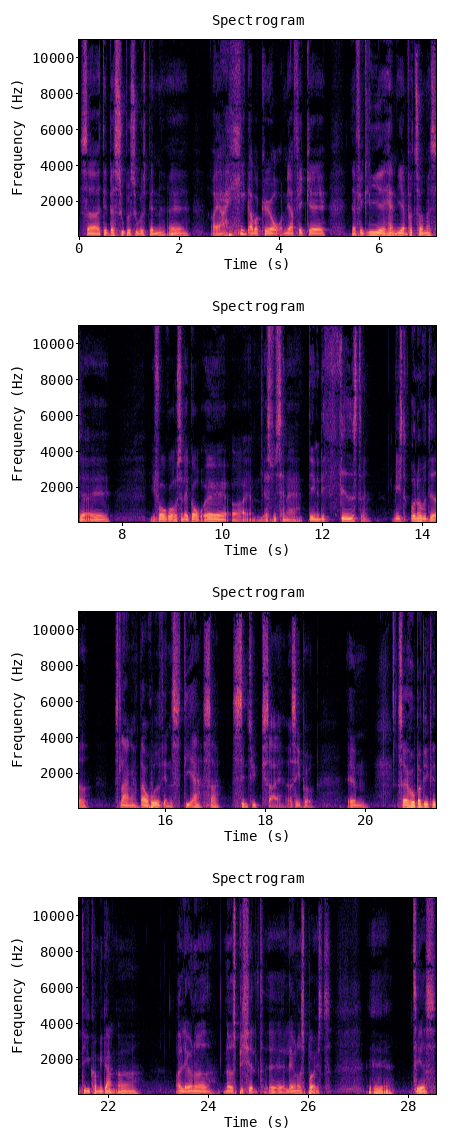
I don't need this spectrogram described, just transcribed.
Så det bliver super, super spændende. Øh, og jeg er helt op at køre over den. Jeg fik, øh, jeg fik lige øh, han hjem fra Thomas her øh, i forgårs eller i går, øh, og jeg synes, han er, det er en af de fedeste, mest undervurderede slanger, der overhovedet findes. De er så sindssygt seje at se på. Øhm, så jeg håber virkelig, at de kan komme i gang og, og lave noget, noget specielt, øh, lave noget spøjst øh, til os.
